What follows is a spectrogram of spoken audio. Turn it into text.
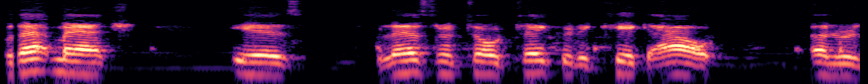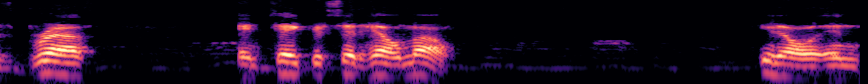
for that match is Lesnar told Taker to kick out under his breath, and Taker said, "Hell no." You know, and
